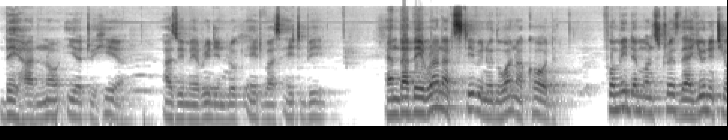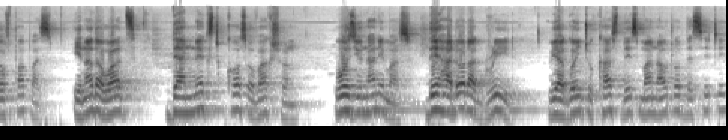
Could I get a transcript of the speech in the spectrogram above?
they had no ear to hear, as we may read in Luke 8, verse 8b, and that they ran at Stephen with one accord, for me demonstrates their unity of purpose. In other words, their next course of action was unanimous. They had all agreed, we are going to cast this man out of the city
